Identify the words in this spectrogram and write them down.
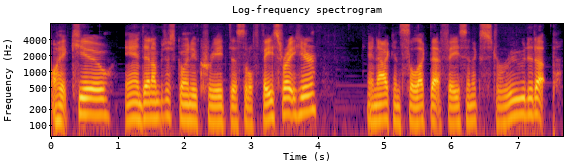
I'll hit Q and then I'm just going to create this little face right here. And now I can select that face and extrude it up.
